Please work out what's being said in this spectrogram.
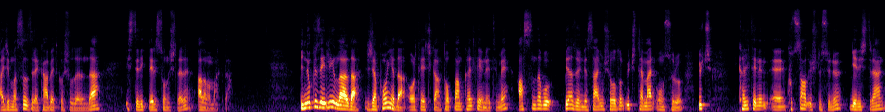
acımasız rekabet koşullarında istedikleri sonuçları alamamakta. 1950 yıllarda Japonya'da ortaya çıkan toplam kalite yönetimi aslında bu biraz önce saymış olduğum üç temel unsuru, üç kalitenin e, kutsal üçlüsünü geliştiren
